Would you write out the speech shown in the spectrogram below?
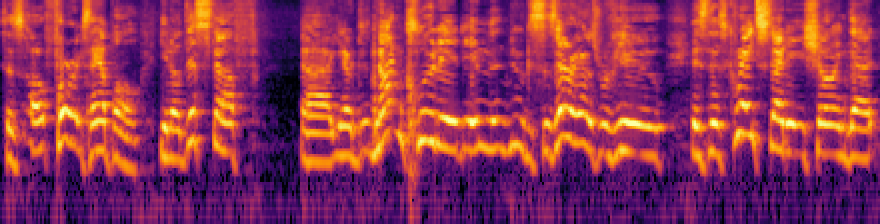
says, oh, for example, you know, this stuff, uh, you know, not included in the Cesario's review is this great study showing that,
